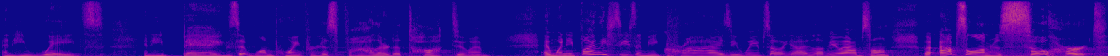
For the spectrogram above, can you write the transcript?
and he waits and he begs at one point for his father to talk to him. And when he finally sees him, he cries, he weeps, Oh, yeah, I love you, Absalom. But Absalom is so hurt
